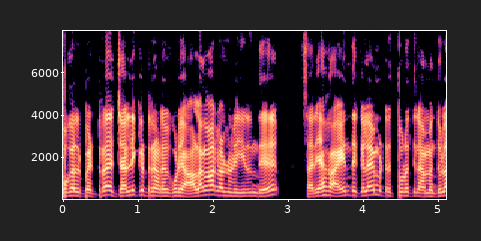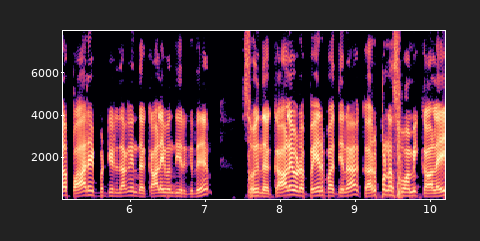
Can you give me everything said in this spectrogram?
புகழ் பெற்ற ஜல்லிக்கட்டு நடக்கக்கூடிய அலங்காநல்லூரில் இருந்து சரியாக ஐந்து கிலோமீட்டர் தூரத்தில் அமைந்துள்ள பாறைப்பட்டியில் தாங்க இந்த காளை வந்து இருக்குது. ஸோ இந்த காளையோட பெயர் பார்த்தீங்கன்னா கருப்பணசுவாமி காளை.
